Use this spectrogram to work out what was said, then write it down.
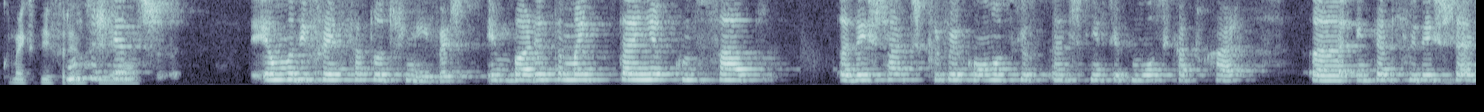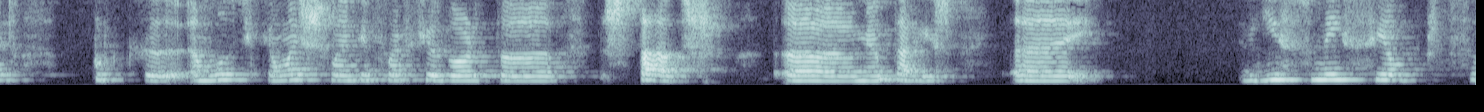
Como é que se diferenciam? É uma diferença a todos os níveis. Embora eu também tenha começado a deixar de escrever com música, eu antes tinha sempre música a tocar, uh, então fui deixando porque a música é um excelente influenciador de estados uh, mentais. Uh, e isso nem sempre se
